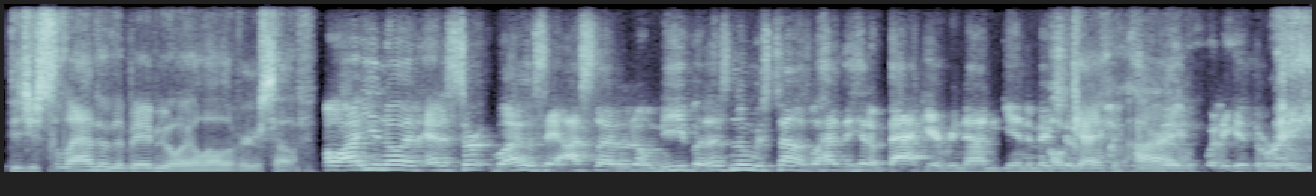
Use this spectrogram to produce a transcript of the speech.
Did you slather the baby oil all over yourself? Oh, I, you know, at, at a certain, well, I would say I slathered it on me, but there's numerous times we'll have to hit a back every now and again to make sure okay. all right. before they hit the ring.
